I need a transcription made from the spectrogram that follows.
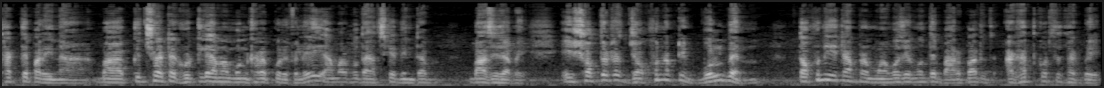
থাকতে পারি না বা কিছু একটা ঘটলে আমরা মন খারাপ করে ফেলি "এই, আমার বোধ আজকে দিনটা বাজে যাবে। এই শব্দটা যখন আপনি বলবেন তখনই এটা আপনার মগজের মধ্যে বারবার আঘাত করতে থাকবে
